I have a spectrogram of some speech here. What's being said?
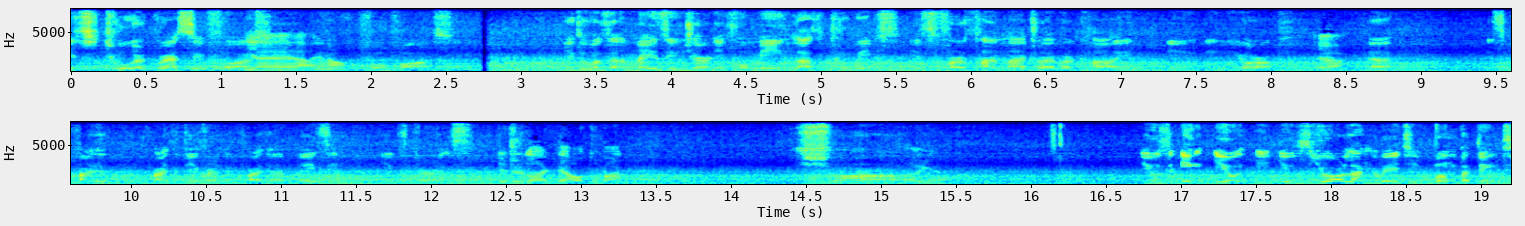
it's too aggressive for us. Yeah, yeah, I know. For for us. It was an amazing journey for me last two weeks. It's the first time I drive a car in, in, in Europe. Yeah. Yeah. It's quite quite different, quite an amazing experience. Did you like the autobahn? Sure. Oh yeah. Use in, you use your language, unbedingt,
